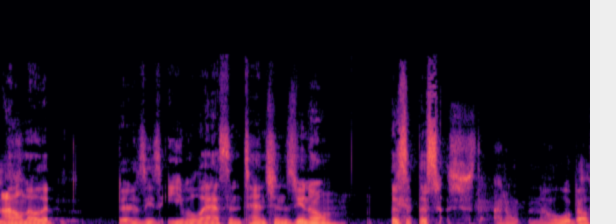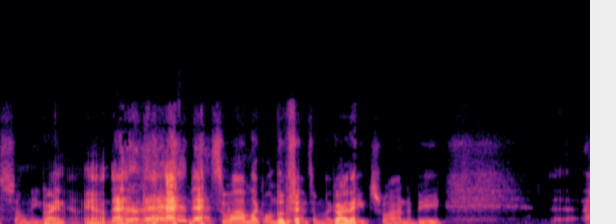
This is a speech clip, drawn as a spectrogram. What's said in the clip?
I don't know that there's these evil ass intentions. You know, this this, just, I don't know about Sony right now. Yeah, that, that, that's why I'm like on the fence. I'm like, are they trying to be? uh,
